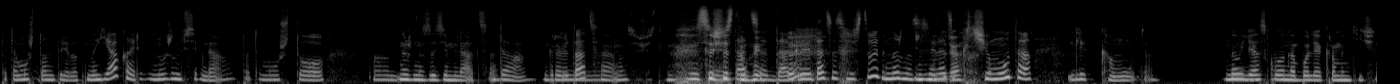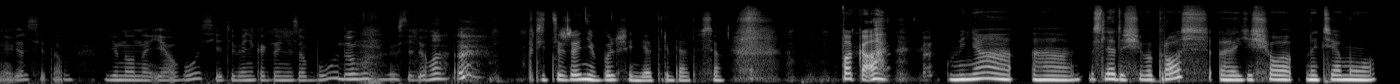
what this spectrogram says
потому что он привык. Но якорь нужен всегда, потому что эм, Нужно заземляться. да, Гравитация, именно. она существует. Гравитация, существует. да, гравитация существует, и нужно заземляться к чему-то или к кому-то. Ну, Ну, я так. склонна более к романтичной версии, там, Юнона и Авось, я тебя никогда не забуду, все дела. Притяжения больше нет, ребят, все. Пока. У меня э, следующий вопрос еще на тему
